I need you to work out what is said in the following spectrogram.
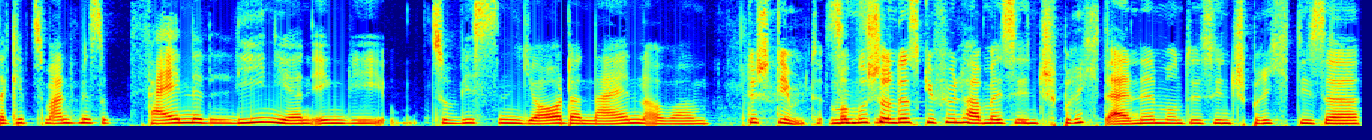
da gibt es manchmal so feine Linien, irgendwie zu wissen, ja oder nein, aber. Das stimmt. Man muss schon das Gefühl haben, es entspricht einem und es entspricht dieser,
